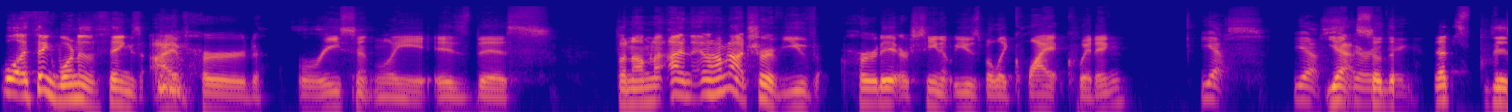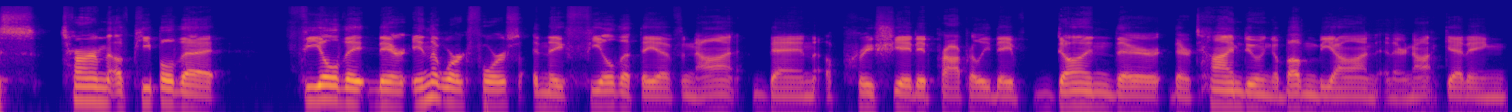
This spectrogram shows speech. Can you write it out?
well, I think one of the things I've heard recently is this phenomenon, and, I'm not sure if you've heard it or seen it used, but like quiet quitting. Yes. Yes. Yeah. So the, that's this term of people that feel that they're in the workforce and they feel that they have not been appreciated properly. They've done their their time doing above and beyond, and they're not getting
